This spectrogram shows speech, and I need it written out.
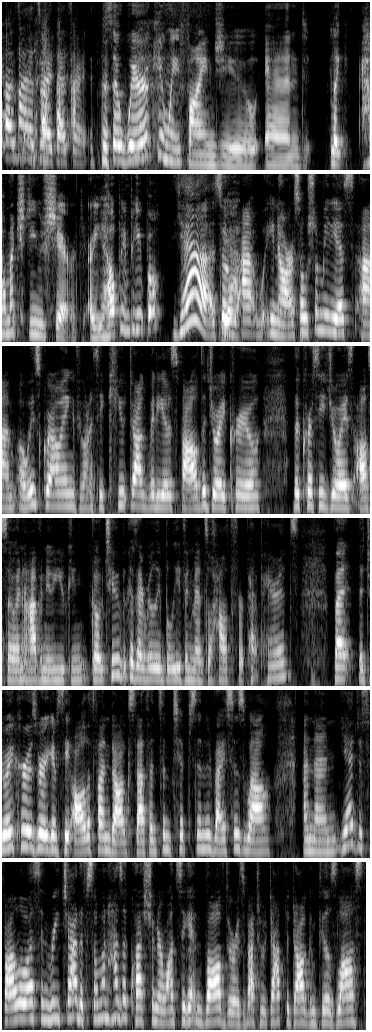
husband. That's right. That's right. so where can we find you and like how much do you share? Are you helping people? Yeah so yeah. Uh, you know our social media is um, always growing. If you want to see cute dog videos follow the joy crew. The chrissy joy is also an avenue you can go to because i really believe in mental health for pet parents. But the joy crew is where you're going to see all the fun dog stuff and some tips and advice as well. And then yeah just follow us and reach out. If someone has a question or wants to get involved or is about to adopt a dog and feels lost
